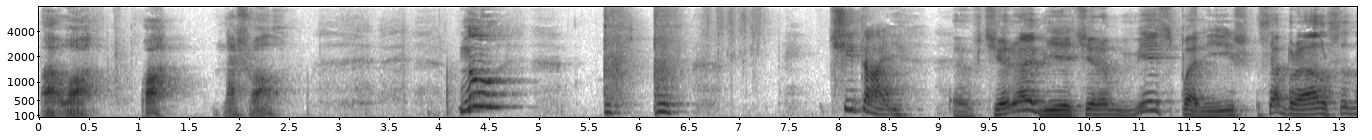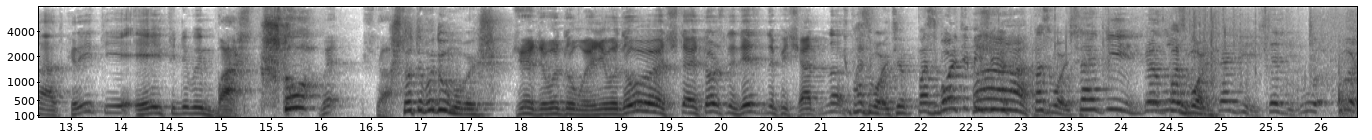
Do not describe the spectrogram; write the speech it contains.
А, во, во, нашел. Ну, читай. Вчера вечером весь Париж собрался на открытие Эйфелевой башни. Что? Вы... Что? Что ты выдумываешь? Что это выдумываю? Я не выдумываю, я читаю то, что здесь напечатано. Позвольте, позвольте, месье, а, позвольте. Садись, голубчик, Позволь. Садись, садись. Вот, вот.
